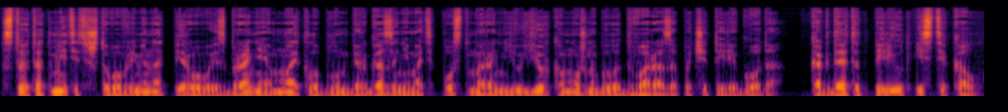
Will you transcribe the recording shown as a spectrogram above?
Стоит отметить, что во времена первого избрания Майкла Блумберга занимать пост мэра Нью-Йорка можно было два раза по четыре года. Когда этот период истекал,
